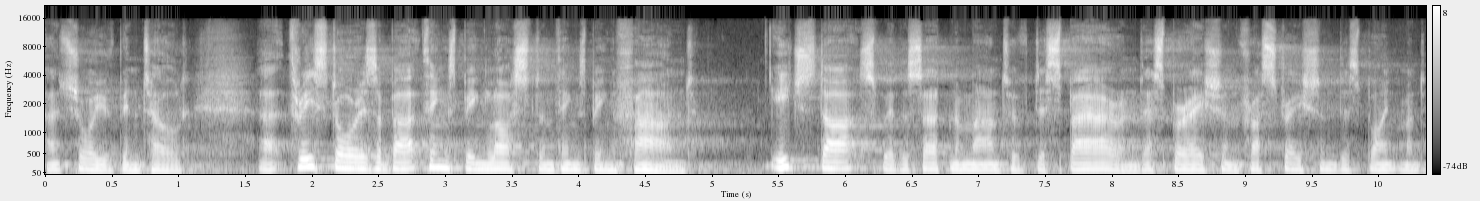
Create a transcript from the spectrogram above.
I'm sure you've been told. Uh, three stories about things being lost and things being found. Each starts with a certain amount of despair and desperation, frustration, disappointment,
